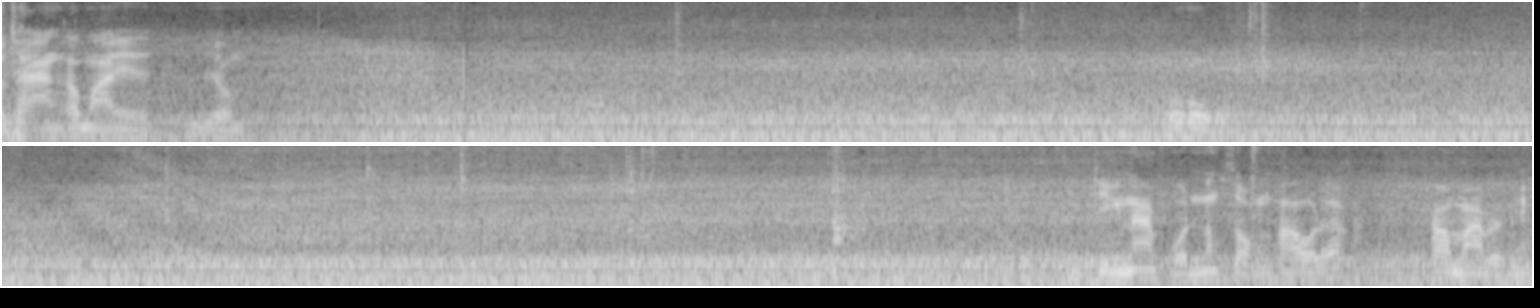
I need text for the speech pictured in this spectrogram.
อยู่ทางเข้ามาเลยท่ยผู้ชมโอ้โหจริงๆหน้าฝนต้องสองเผาแล้ว เข้ามาแบบนี้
